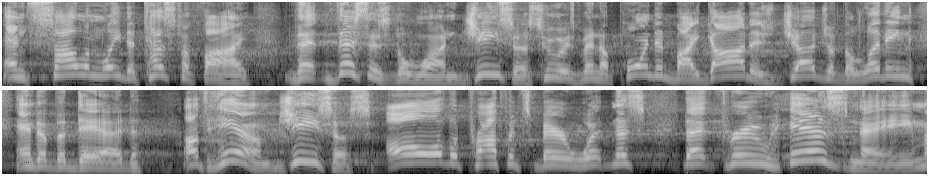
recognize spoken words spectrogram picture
and solemnly to testify that this is the one, Jesus, who has been appointed by God as judge of the living and of the dead. Of him, Jesus, all the prophets bear witness that through his name,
